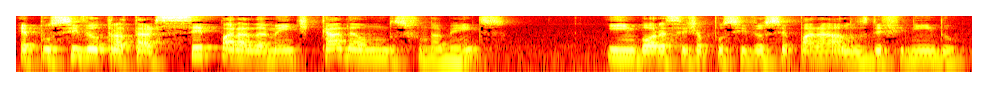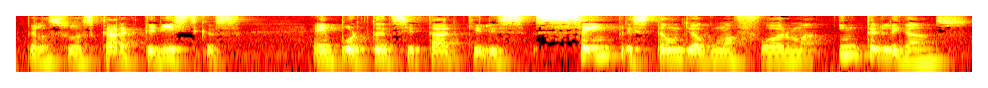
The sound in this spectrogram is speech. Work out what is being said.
É possível tratar separadamente cada um dos fundamentos, e embora seja possível separá-los definindo pelas suas características, é importante citar que eles sempre estão de alguma forma interligados,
